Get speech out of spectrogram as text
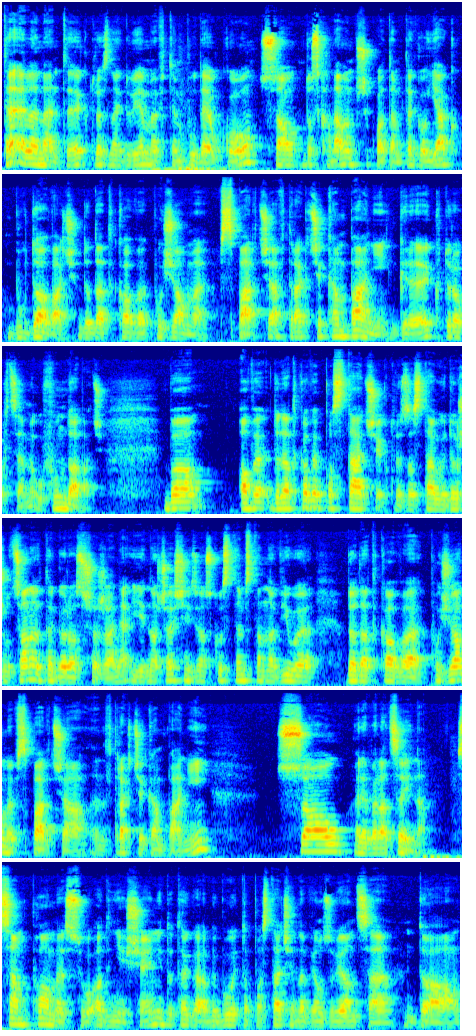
Te elementy, które znajdujemy w tym pudełku, są doskonałym przykładem tego, jak budować dodatkowe poziomy wsparcia w trakcie kampanii gry, którą chcemy ufundować. Bo owe dodatkowe postacie, które zostały dorzucone do tego rozszerzenia i jednocześnie w związku z tym stanowiły dodatkowe poziomy wsparcia w trakcie kampanii, są rewelacyjne. Sam pomysł odniesień do tego, aby były to postacie nawiązujące do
